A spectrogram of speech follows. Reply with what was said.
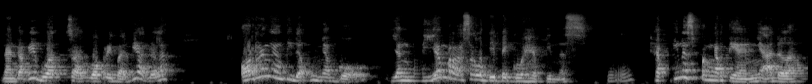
Nah, tapi buat gue pribadi adalah orang yang tidak punya goal, yang dia merasa lebih bego happiness. Hmm. Happiness pengertiannya adalah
